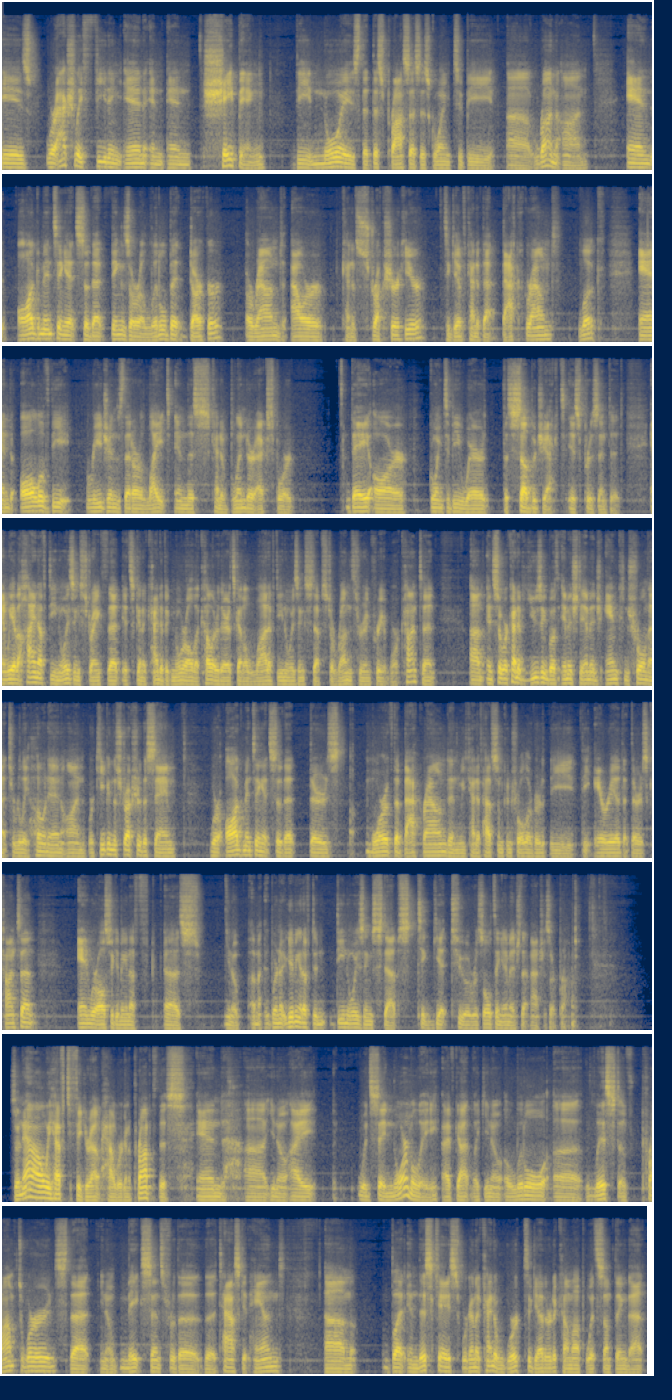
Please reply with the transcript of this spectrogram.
is we're actually feeding in and, and shaping the noise that this process is going to be uh, run on and augmenting it so that things are a little bit darker around our kind of structure here to give kind of that background look. And all of the regions that are light in this kind of Blender export, they are going to be where the subject is presented. And we have a high enough denoising strength that it's going to kind of ignore all the color there. It's got a lot of denoising steps to run through and create more content. Um, and so we're kind of using both image to image and control net to really hone in on we're keeping the structure the same. We're augmenting it so that there's more of the background and we kind of have some control over the the area that there's content. And we're also giving enough, uh, you know, um, we're not giving enough de- denoising steps to get to a resulting image that matches our prompt. So now we have to figure out how we're going to prompt this. And, uh, you know, I would say normally I've got like, you know, a little uh, list of prompt words that, you know, make sense for the, the task at hand. Um, but in this case, we're going to kind of work together to come up with something that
